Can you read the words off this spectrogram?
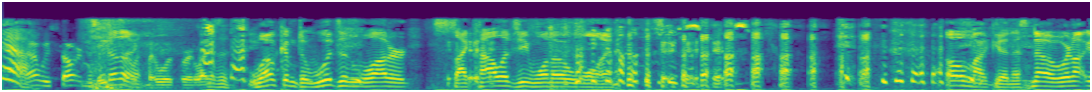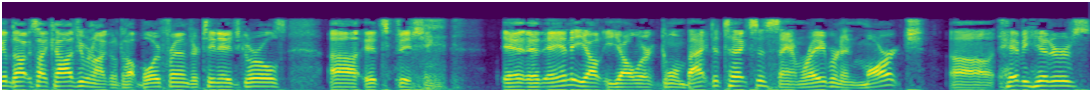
Yeah. Now we starting this No, no. segment with relationships. Welcome to Woods and Water Psychology 101. oh my goodness. No, we're not going to talk psychology. We're not going to talk boyfriends or teenage girls. Uh, it's fishing. And, and Andy, y'all, y'all are going back to Texas. Sam Rayburn in March. Uh, heavy hitters,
